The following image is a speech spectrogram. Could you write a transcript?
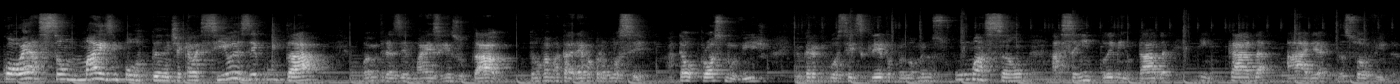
Qual é a ação mais importante, aquela que se eu executar vai me trazer mais resultado? Então vai uma tarefa para você. Até o próximo vídeo. Eu quero que você escreva pelo menos uma ação a ser implementada em cada área da sua vida.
